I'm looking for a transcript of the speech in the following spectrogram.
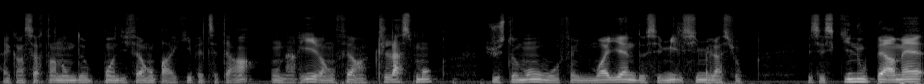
avec un certain nombre de points différents par équipe, etc., on arrive à en faire un classement, justement, où on fait une moyenne de ces mille simulations. Et c'est ce qui nous permet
